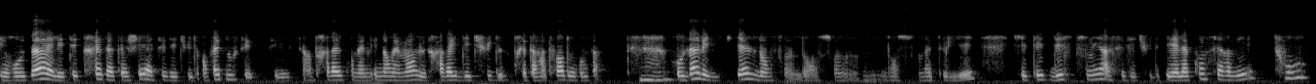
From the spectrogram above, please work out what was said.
Et Rosa, elle était très attachée à ses études. En fait, nous, c'est un travail qu'on aime énormément, le travail d'études préparatoires de Rosa. Rosa avait une pièce dans son, dans, son, dans son atelier qui était destinée à ses études. Et elle a conservé tous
